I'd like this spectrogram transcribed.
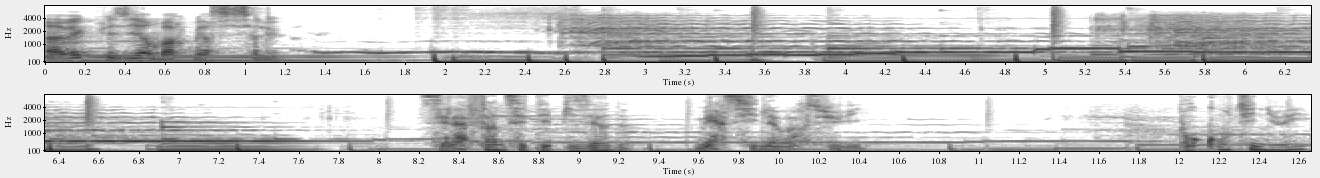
Avec plaisir, Marc. Merci. Salut. C'est la fin de cet épisode. Merci de l'avoir suivi. Pour continuer,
